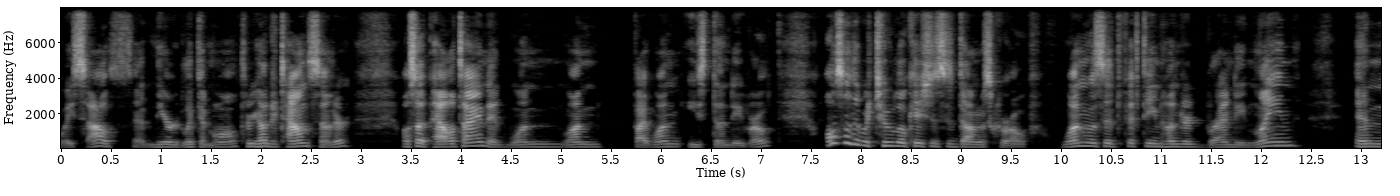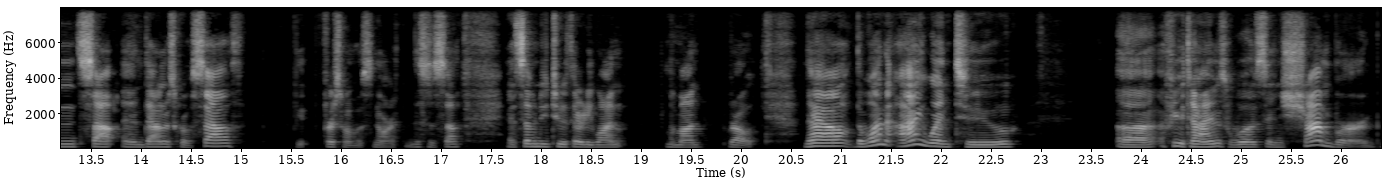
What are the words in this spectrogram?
way south, at near Lincoln Mall, 300 Town Center. Also at Palatine at 1151 East Dundee Road. Also, there were two locations in Downers Grove. One was at 1500 Branding Lane and south and Downers Grove South. The first one was north. This is south at 7231 Lemont Road. Now, the one I went to uh, a few times was in Schaumburg,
